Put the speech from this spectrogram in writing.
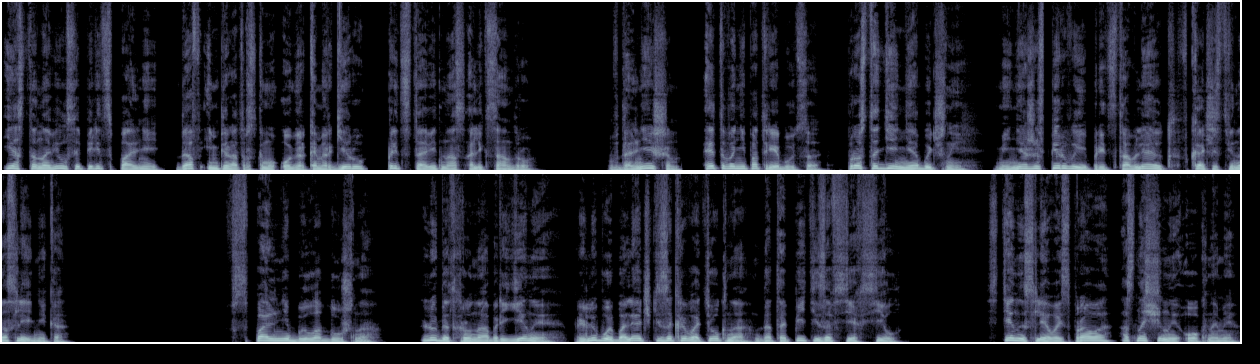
и остановился перед спальней, дав императорскому оберкамергеру представить нас Александру. В дальнейшем этого не потребуется, просто день необычный, меня же впервые представляют в качестве наследника. В спальне было душно. Любят хроноаборигены при любой болячке закрывать окна, дотопить изо всех сил. Стены слева и справа оснащены окнами.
